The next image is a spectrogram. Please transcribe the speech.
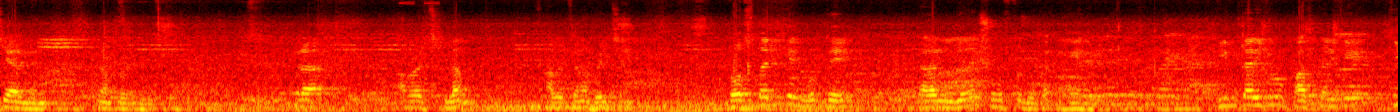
চেয়ারম্যান প্রতিনিধি এরা আমরা ছিলাম, আলোচনা হয়েছে। দশ তারিখের মধ্যে তারা নিজেরাই সমস্ত দোকান ভেঙে দেবে তিন তারিখ এবং পাঁচ তারিখে কী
